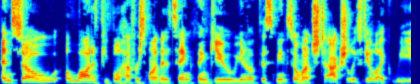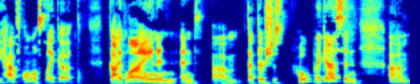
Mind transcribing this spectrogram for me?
And so a lot of people have responded saying thank you, you know, this means so much to actually feel like we have almost like a guideline and and um, that there's just hope, I guess. And um,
